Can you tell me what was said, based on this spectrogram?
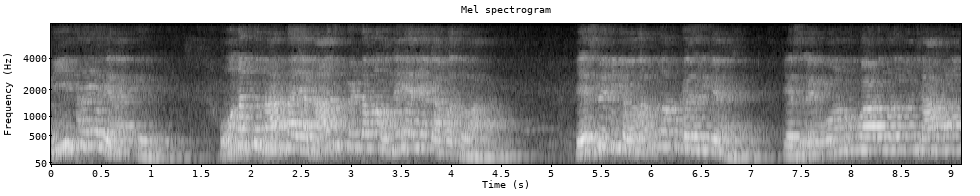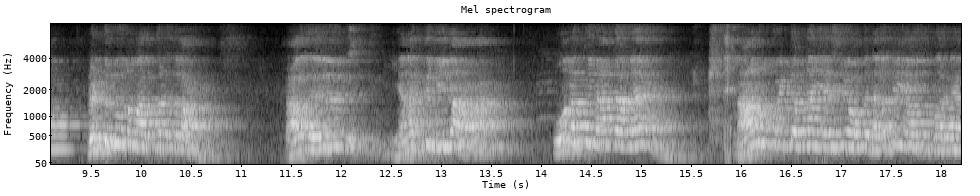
நீ தாயா எனக்கு? உனக்கு நான் தாயா? நானும் போயிட்டவா உன்னை யாரையா காப்பாத்துவா? இயேசுவே நீங்க விவரமாக பேசுறீங்க இயேசுவே போகணும் பாடுபடணும் சாகணும். ரெண்டுக்கும் நம்ம அர்த்தம் எடுக்கலாம். அதாவது எனக்கு நீ தான் உனக்கு நான் தானே. நானும் போயிட்டோம்னா இயேசுவே உங்க நிலைமையை யோசிச்சு பாருங்க.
